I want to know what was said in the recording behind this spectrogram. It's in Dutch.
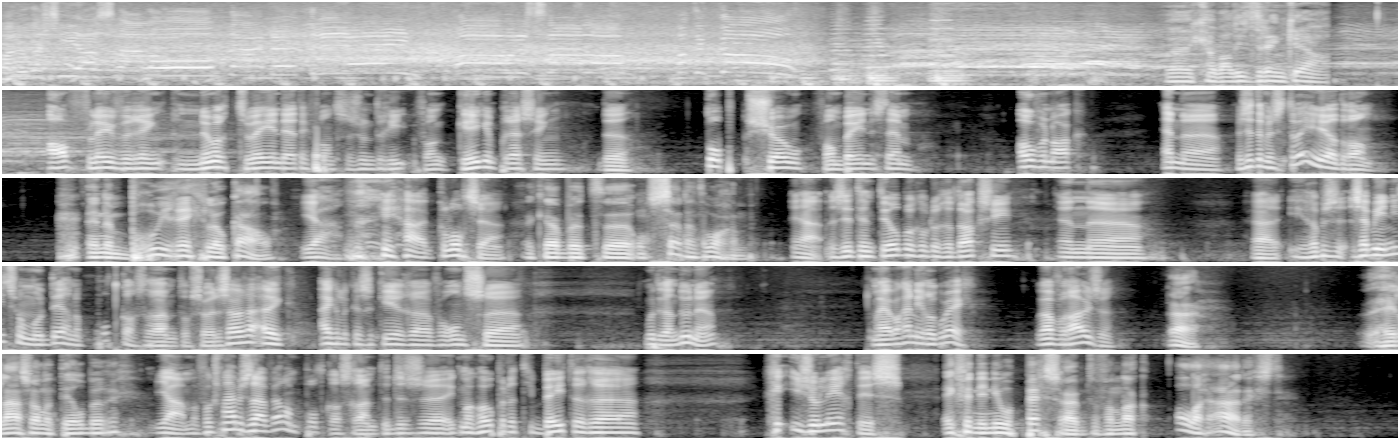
Manu Garcia slalom naar de 3-1. Oh, de slalom. Wat een goal. Eh, ik ga wel iets drinken, ja. Aflevering nummer 32 van seizoen 3 van Gegenpressing. De topshow van Been de Stem over NAC. En eh, we zitten met z'n tweeën hier dran. In een broeierig lokaal. Ja, ja, klopt ja. Ik heb het eh, ontzettend warm. Ja, we zitten in Tilburg op de redactie. En eh, ja, hier hebben ze, ze hebben hier niet zo'n moderne podcastruimte of zo. Dat zouden ze eigenlijk, eigenlijk eens een keer eh, voor ons eh, moeten gaan doen, hè? Maar ja, we gaan hier ook weg. We gaan verhuizen. Ja. Helaas wel in Tilburg. Ja, maar volgens mij hebben ze daar wel een podcastruimte. Dus eh, ik mag hopen dat die beter geïsoleerd is. Ik vind die nieuwe persruimte van NAC alleraardigst.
